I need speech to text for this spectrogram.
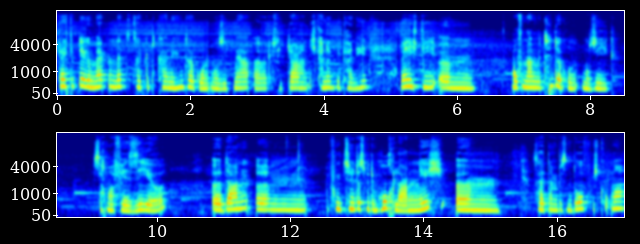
vielleicht habt ihr gemerkt, in letzter Zeit gibt es keine Hintergrundmusik mehr. Äh, das liegt daran, ich kann irgendwie keine hin. Wenn ich die ähm, Aufnahmen mit Hintergrundmusik, ich sag mal, versehe, äh, dann ähm, funktioniert das mit dem Hochladen nicht. Ähm, ist halt ein bisschen doof. Ich guck mal.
